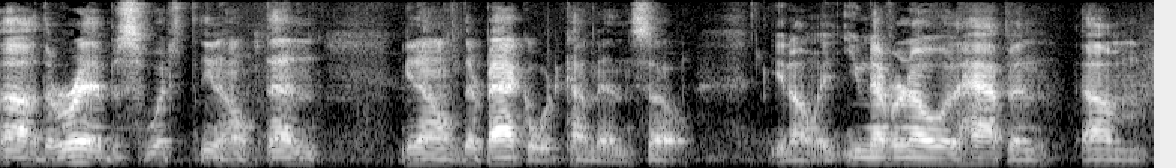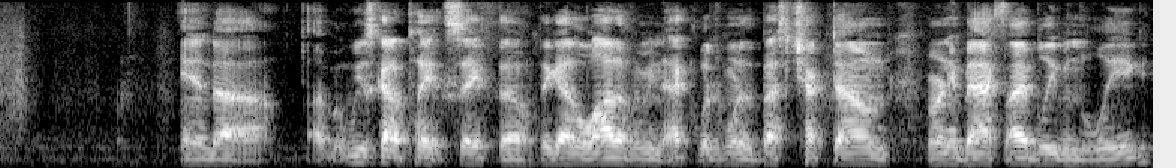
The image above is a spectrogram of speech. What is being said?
uh, the ribs, which you know then you know their back would come in. So you know it, you never know what would happen. Um, and uh, we just got to play it safe, though. They got a lot of. I mean, Ekeler's one of the best check down running backs I believe in the league.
